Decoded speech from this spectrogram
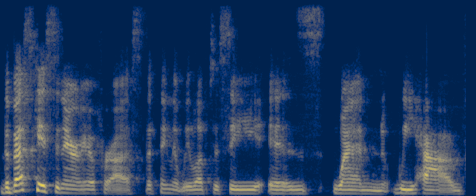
The best case scenario for us, the thing that we love to see is when we have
